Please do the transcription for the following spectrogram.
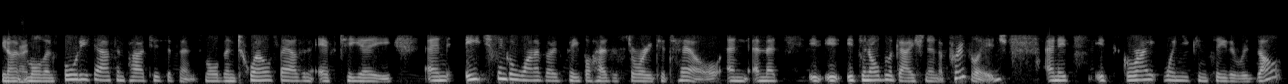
You know, right. more than 40,000 participants, more than 12,000 FTE, and each single one of those people has a story to tell, and and that's it, it's an obligation and a privilege, and it's it's great when you can see the results,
